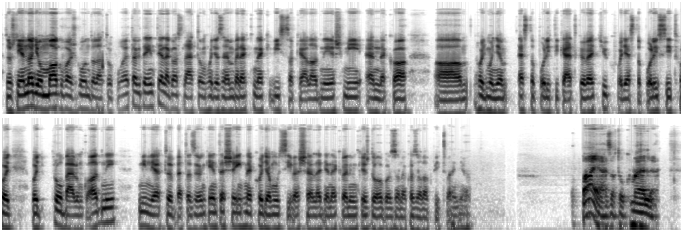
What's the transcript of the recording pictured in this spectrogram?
Ez most ilyen nagyon magvas gondolatok voltak, de én tényleg azt látom, hogy az embereknek vissza kell adni, és mi ennek a, a hogy mondjam, ezt a politikát követjük, vagy ezt a policit, hogy, hogy próbálunk adni, minél többet az önkénteseinknek, hogy amúgy szívesen legyenek velünk és dolgozzanak az alapítványjal. A pályázatok mellett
